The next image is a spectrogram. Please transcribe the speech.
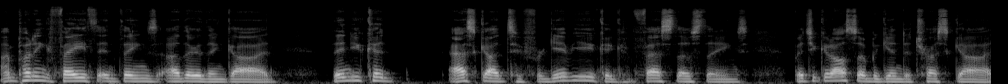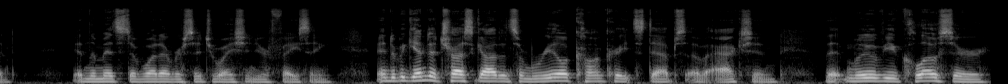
I'm putting faith in things other than God, then you could ask God to forgive you. You could confess those things, but you could also begin to trust God in the midst of whatever situation you're facing and to begin to trust God in some real concrete steps of action that move you closer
